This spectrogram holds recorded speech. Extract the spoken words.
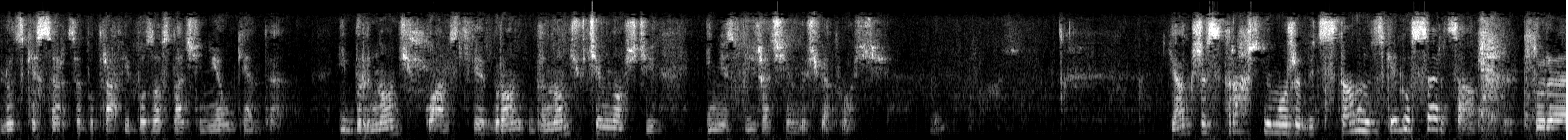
ludzkie serce potrafi pozostać nieugięte i brnąć w kłamstwie, brnąć w ciemności i nie zbliżać się do światłości. Jakże straszny może być stan ludzkiego serca, które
